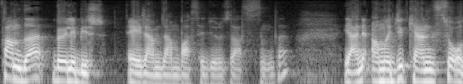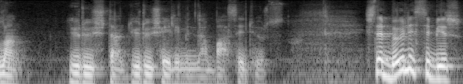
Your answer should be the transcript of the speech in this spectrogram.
Tam da böyle bir eylemden bahsediyoruz aslında. Yani amacı kendisi olan yürüyüşten, yürüyüş eyleminden bahsediyoruz. İşte böylesi bir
